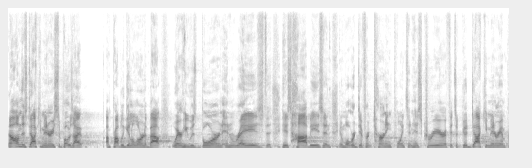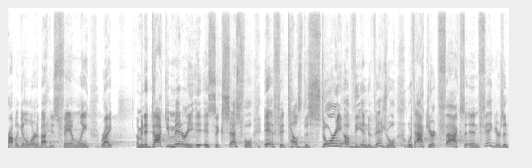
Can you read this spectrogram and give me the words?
Now, on this documentary, suppose I, I'm probably going to learn about where he was born and raised, his hobbies, and, and what were different turning points in his career. If it's a good documentary, I'm probably going to learn about his family, right? I mean, a documentary is successful if it tells the story of the individual with accurate facts and figures. And,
